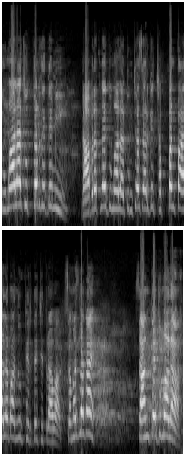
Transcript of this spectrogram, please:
तुम्हालाच उत्तर देते मी. घाबरत नाही तुम्हाला. तुमच्यासारखे छप्पन पायाला बांधून फिरते चित्रा वाघ समजलं काय? सांगते तुम्हाला.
